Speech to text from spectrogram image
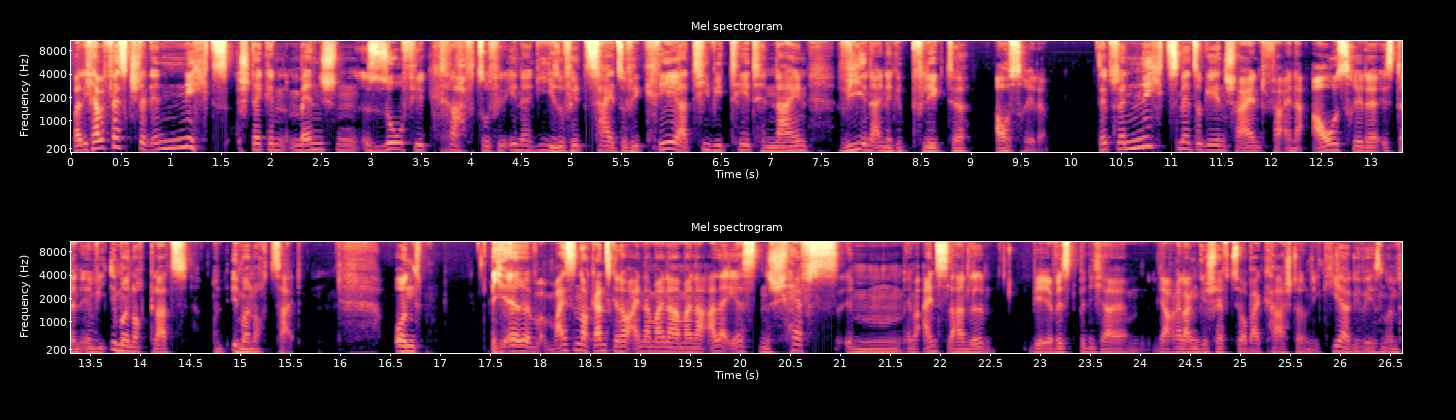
Weil ich habe festgestellt, in nichts stecken Menschen so viel Kraft, so viel Energie, so viel Zeit, so viel Kreativität hinein, wie in eine gepflegte Ausrede. Selbst wenn nichts mehr zu gehen scheint, für eine Ausrede ist dann irgendwie immer noch Platz und immer noch Zeit. Und ich äh, weiß noch ganz genau, einer meiner, meiner allerersten Chefs im, im Einzelhandel, wie ihr wisst, bin ich ja jahrelang Geschäftsführer bei Karstadt und Ikea gewesen. Und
